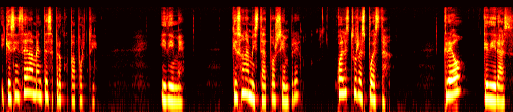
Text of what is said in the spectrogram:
y que sinceramente se preocupa por ti. Y dime, ¿Qué es una amistad por siempre? ¿Cuál es tu respuesta? Creo que dirás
